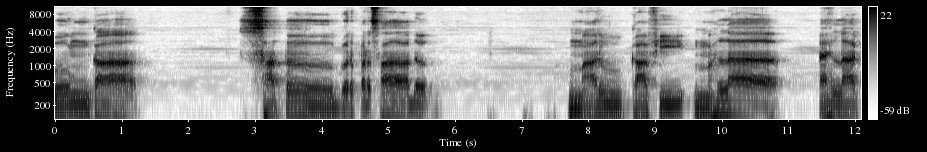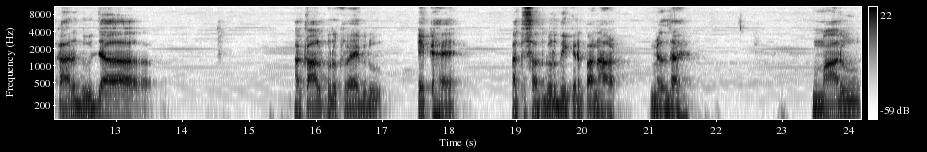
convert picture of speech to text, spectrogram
ਓੰਕਾਰ ਸਤ ਗੁਰ ਪ੍ਰਸਾਦ ਮਾਰੂ ਕਾਫੀ ਮਹਲਾ, ਪਹਿਲਾ ਘਰ ਦੂਜਾ। ਅਕਾਲ ਪੁਰਖ ਵੈਗੁਰੂ, ਇੱਕ ਹੈ ਅਤੇ ਸਤਿਗੁਰ ਦੀ ਕਿਰਪਾ ਨਾਲ ਮਿਲਦਾ ਹੈ। ਮਾਰੂ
